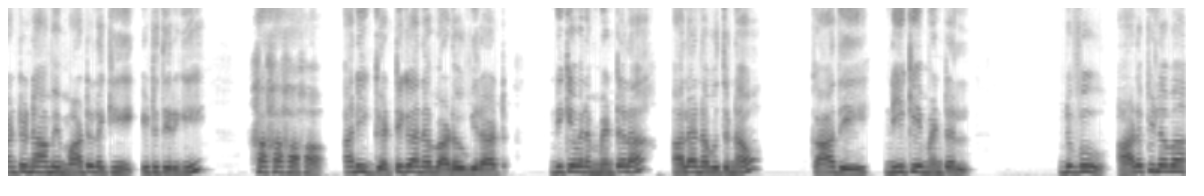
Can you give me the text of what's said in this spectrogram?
అంటున్న ఆమె మాటలకి ఇటు తిరిగి హహహహ అని గట్టిగా నవ్వాడు విరాట్. నీకేమైనా మెంటలా? అలా నవ్వుతున్నావు? కాదే నీకే మెంటల్. నువ్వు ఆడపిల్లవా?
